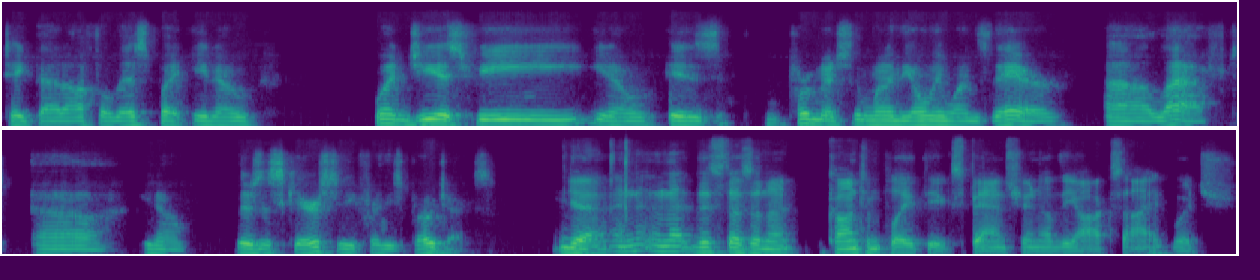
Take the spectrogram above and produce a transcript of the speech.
take that off the list. But you know, when GSV, you know, is pretty much one of the only ones there uh, left, uh, you know, there's a scarcity for these projects. Yeah, and, and that, this doesn't uh, contemplate the expansion of the oxide, which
